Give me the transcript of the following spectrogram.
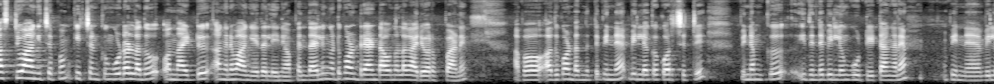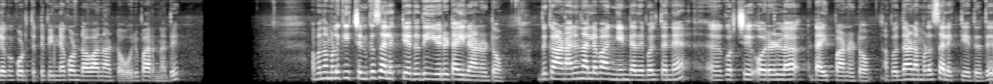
ഫസ്റ്റ് വാങ്ങിച്ചപ്പം കിച്ചണിക്കും കൂടെ ഉള്ളത് ഒന്നായിട്ട് അങ്ങനെ വാങ്ങിയതല്ലേ ഇനി അപ്പോൾ എന്തായാലും ഇങ്ങോട്ട് കൊണ്ടുവരാണ്ടാവും എന്നുള്ള കാര്യം ഉറപ്പാണ്. അപ്പോൾ അത് കൊണ്ടുവന്നിട്ട് പിന്നെ ബില്ലൊക്കെ കുറച്ചിട്ട് പിന്നെ നമുക്ക് ഇതിന്റെ ബില്ലും കൂട്ടിയിട്ട് അങ്ങനെ പിന്നെ ബില്ലൊക്കെ കൊടുത്തിട്ട് പിന്നെ കൊണ്ടുപോകാമെന്നാണ് കേട്ടോ ഒരു പറഞ്ഞത്. അപ്പോൾ നമ്മൾ കിച്ചണിക്ക് സെലക്ട് ചെയ്തത് ഈ ഒരു ടൈലാണ് കേട്ടോ ഇത് കാണാനും നല്ല ഭംഗിയുണ്ട്. അതേപോലെ തന്നെ കുറച്ച് ഒരുള്ള ടൈപ്പാണ് കേട്ടോ അപ്പോൾ ഇതാണ് നമ്മൾ സെലക്ട് ചെയ്തത്.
